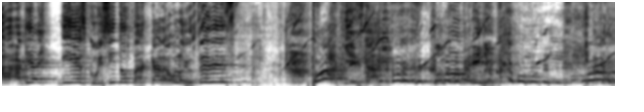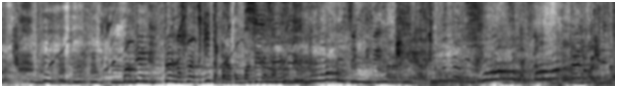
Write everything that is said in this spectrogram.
Ah, aquí hay 10 cubicitos para cada uno de ustedes. Aquí está. Con todo cariño. Y también. Más bien, tráenos una sillita para compartir comida. Sí, sí, sí. A ver, arriba. Sí, ahí está.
